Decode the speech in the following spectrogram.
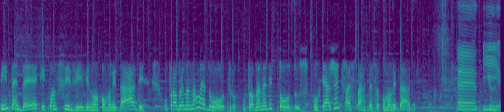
e entender que quando se vive numa comunidade, o problema não é do outro, o problema é de todos, porque a gente faz parte dessa comunidade. É, e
